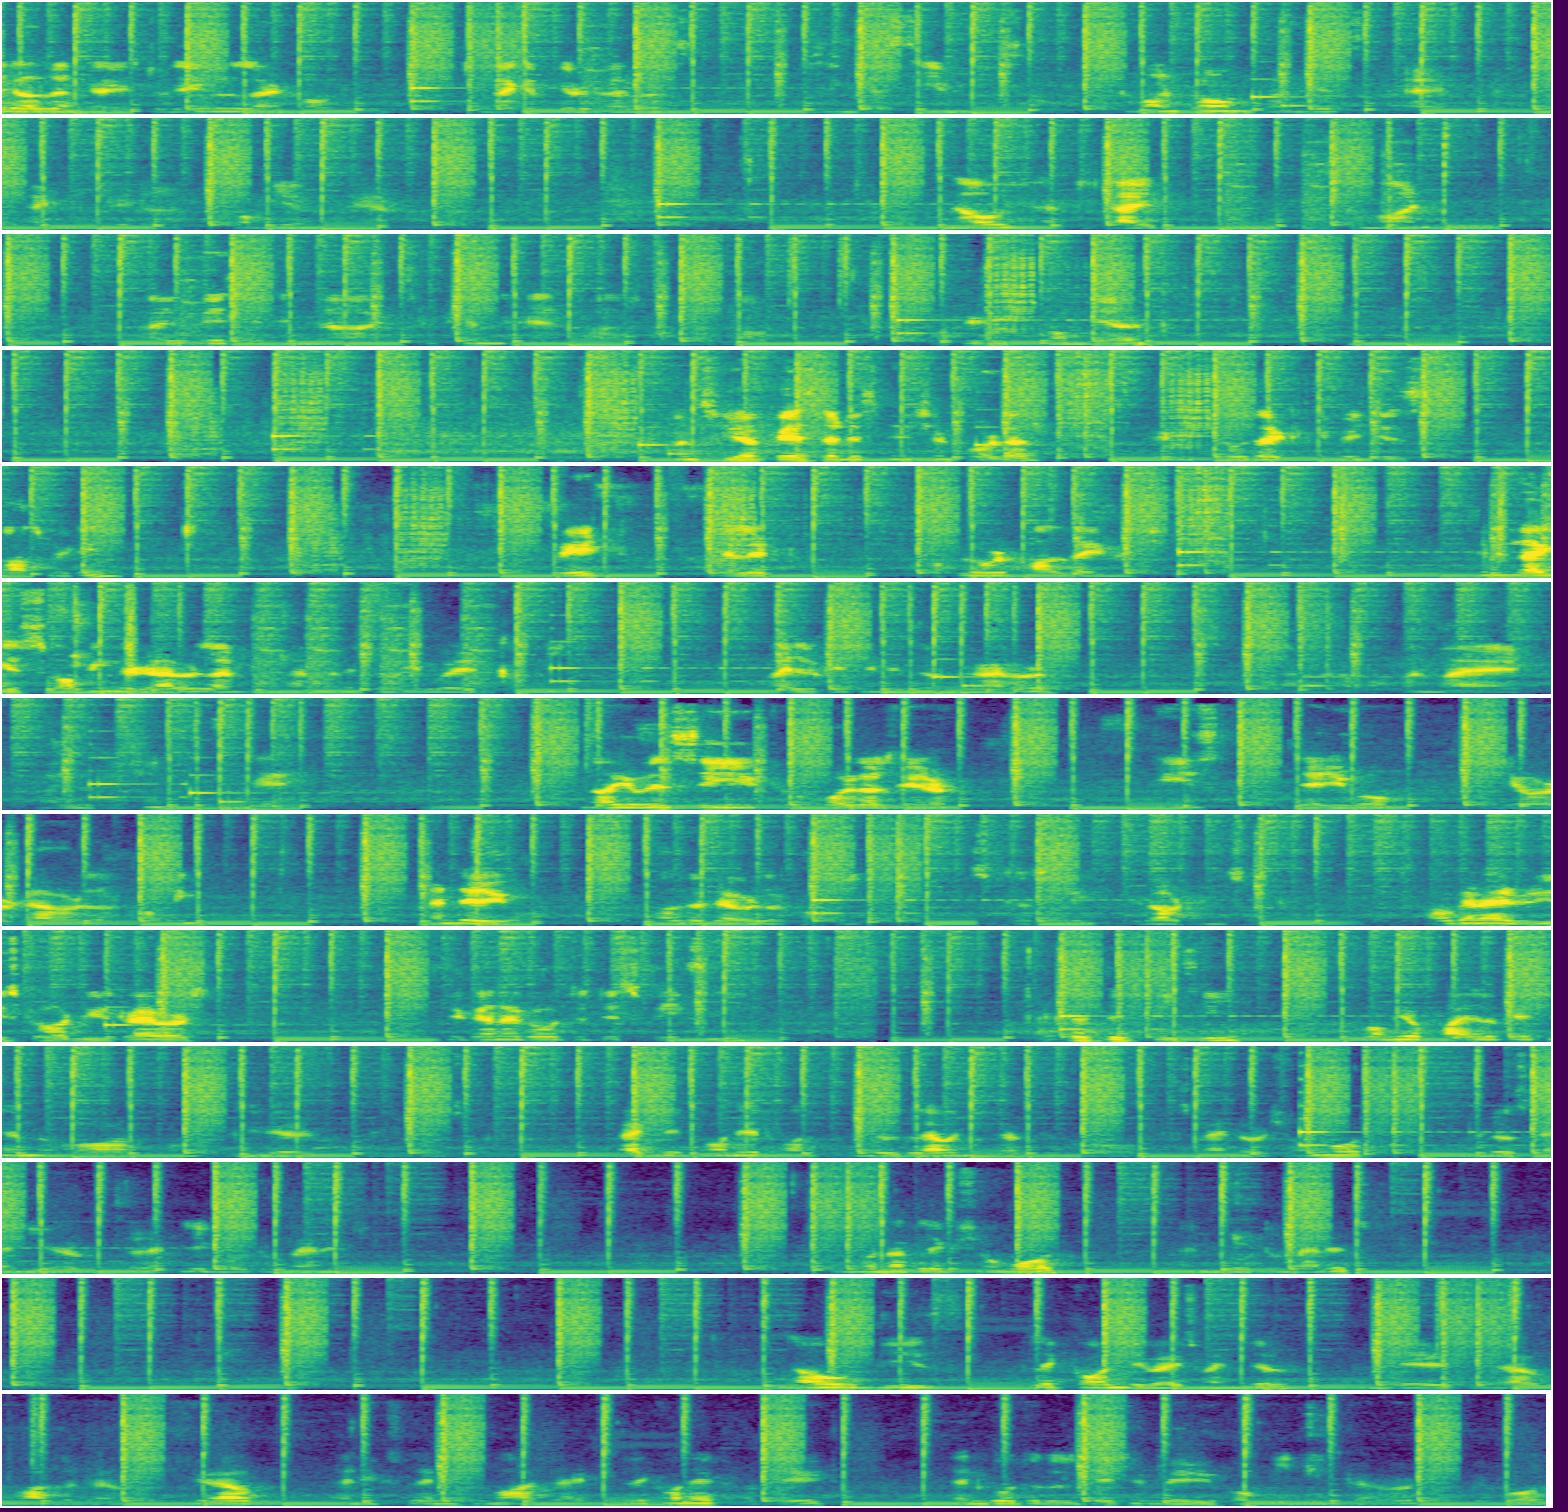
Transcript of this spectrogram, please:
Hi girls and guys, today we'll learn how to back up your drivers using just CMD. So command prompt run this and administrator from here there. Now you have to type command. I'll paste it in the description and also the blog. Copy it from there. Once you have pasted the destination folder, show that image is transmitting. Wait till it upload all the image. Seems like it's copying the drivers. I'm, I'm going to show you where it copies. My location is the driver. Uh, on my file location. Okay. Now you will see two folders here. These. There you go. Your drivers are copying. And there you go. All the drivers are copying without any software. How can I restore these drivers? You're gonna go to this PC, access this PC from your file location or from anywhere right click on it on Windows 11 you have to go expand or show mode. Windows 10 you have to directly go to manage. I'm gonna click show mode and go to manage now these click on device manager. There you have all the drivers you have an explanation mark right? Click on it update then go to the location where you copied these drivers before.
